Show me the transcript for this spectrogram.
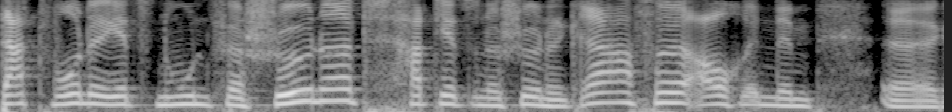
Das wurde jetzt nun verschönert, hat jetzt eine schöne Graphe, auch in dem äh,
